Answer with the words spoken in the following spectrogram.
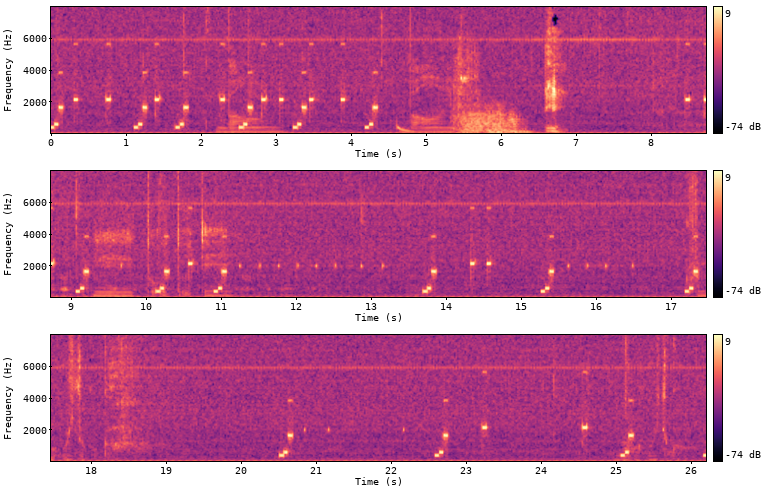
こんばんこんばんえーっと置いといて車置いとこう。か今は置いとこう。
